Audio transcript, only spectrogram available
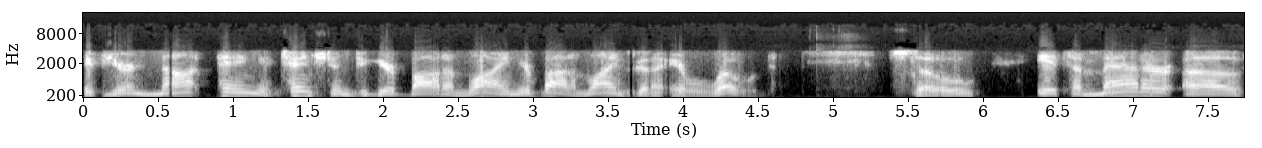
If you're not paying attention to your bottom line, your bottom line is going to erode. So it's a matter of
